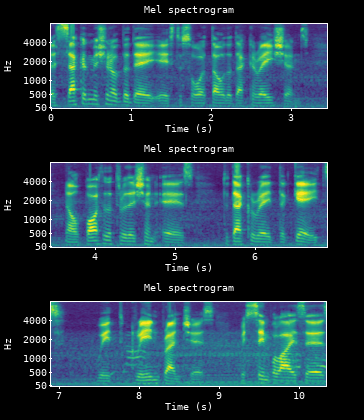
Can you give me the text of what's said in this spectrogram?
The second mission of the day is to sort out the decorations. Now part of the tradition is to decorate the gates with green branches which symbolizes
